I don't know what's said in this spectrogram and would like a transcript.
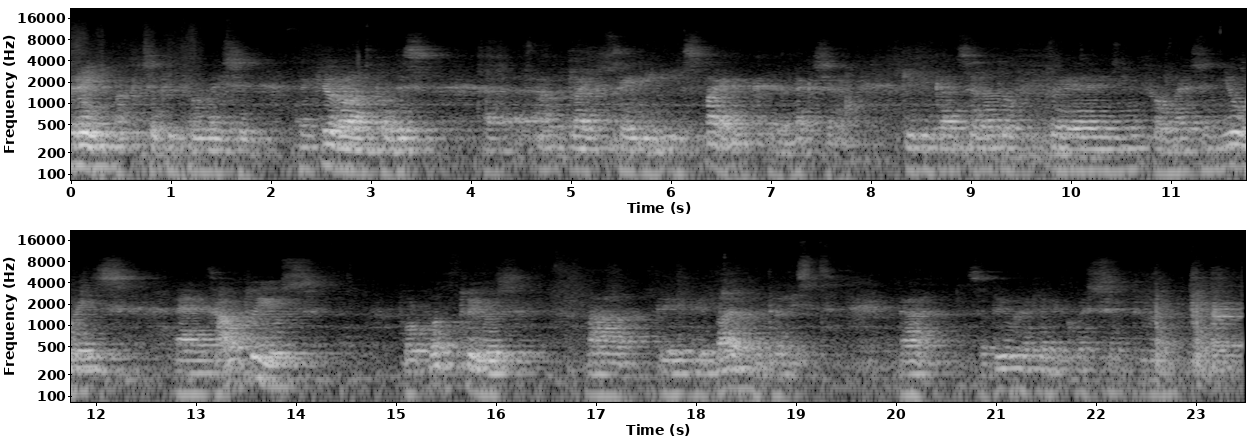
great package of information. Thank you, Roland, for this, uh, I would like to say, the inspiring uh, lecture giving us a lot of uh, information, new ways, and how to use, for what to use uh, the, the biocatalyst. Uh, so do you have any question to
